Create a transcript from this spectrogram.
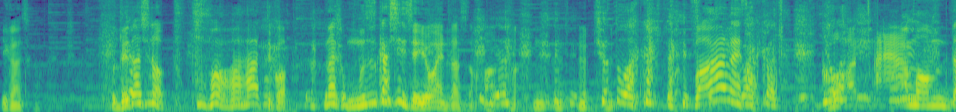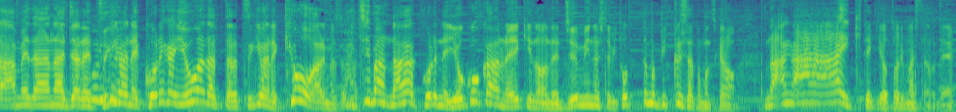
いかがですか？出だしのふわわーってこうなんか難しいんですよ弱いの出すの。ちょっと分かんないです。わかんないですか？あーもうダメだな。じゃあね次はねこれが弱だったら次はね今日あります一番長くこれね横川の駅のね住民の人とってもびっくりしたと思うんですけど長い汽笛を取りましたので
